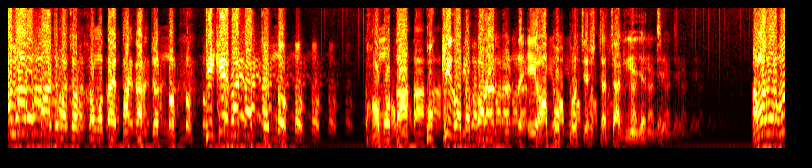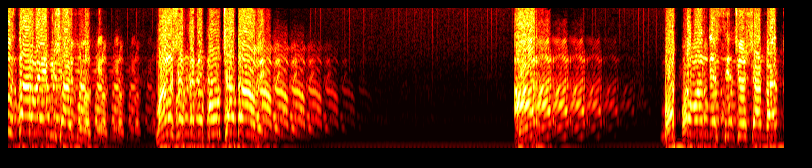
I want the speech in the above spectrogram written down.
আবারও পাঁচ বছর ক্ষমতায় থাকার জন্য, টিকে থাকার জন্য, ক্ষমতা কুক্ষিগত করার জন্য এই অপপ্রচেষ্টা চালিয়ে যাচ্ছে। আমাদের বুঝতে হবে এই বিষয়গুলোকে। মানুষের কাছে পৌঁছাতে হবে। আর বর্তমান যে সিচুয়েশন রাজ্য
